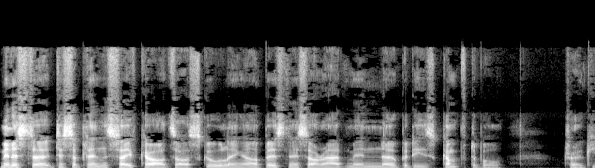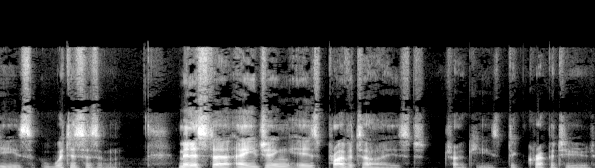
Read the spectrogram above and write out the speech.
Minister, discipline safeguards our schooling, our business, our admin. Nobody's comfortable. Trokey's witticism. Minister, aging is privatized. Trokey's decrepitude.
